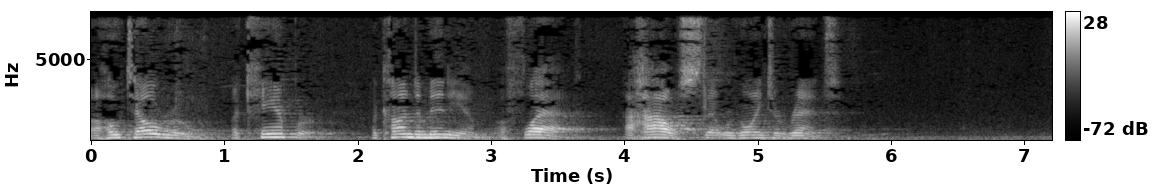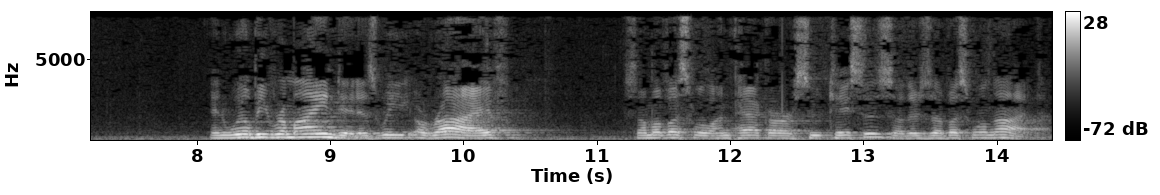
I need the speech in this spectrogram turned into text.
a hotel room, a camper, a condominium, a flat, a house that we're going to rent. And we'll be reminded as we arrive. Some of us will unpack our suitcases, others of us will not.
